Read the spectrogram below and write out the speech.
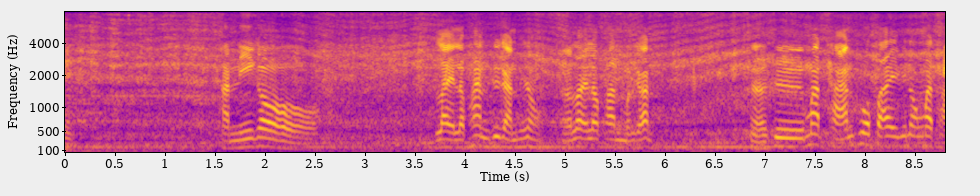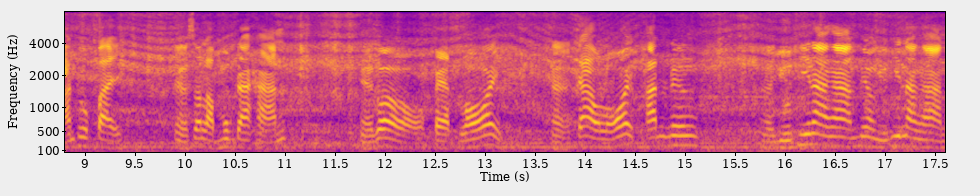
นี่คันนี้ก็ไล่ละพันคือกันพี่น้องเอ่อไล่ละพันเหมือนกันคือมาตรฐานทั่วไปพี่น้องมาตรฐานทั่วไปสำหรับมุกดาหารก็แปดร้อยเก้าร้อยพันหนึ่งอยู่ที่หน้างานพี่น้องอยู่ที่หน้างาน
